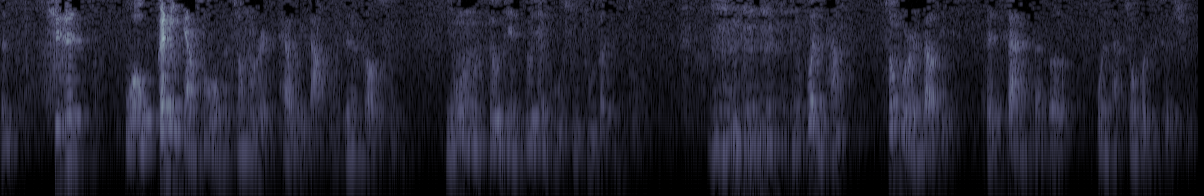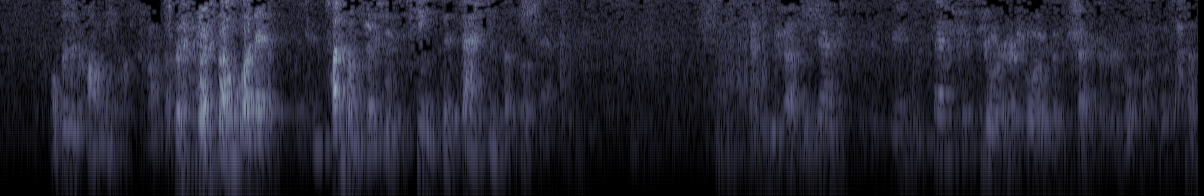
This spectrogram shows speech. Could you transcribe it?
嗯，其实我跟你讲说，我们中国人太伟大，我真告诉你。你问问周建，周建古书读的很多。你问他，中国人到底本善还是本恶？问他中国的哲学。我不是考你啊，中国的传统哲学是性本善，性本恶。有人说本善，有人说本恶。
